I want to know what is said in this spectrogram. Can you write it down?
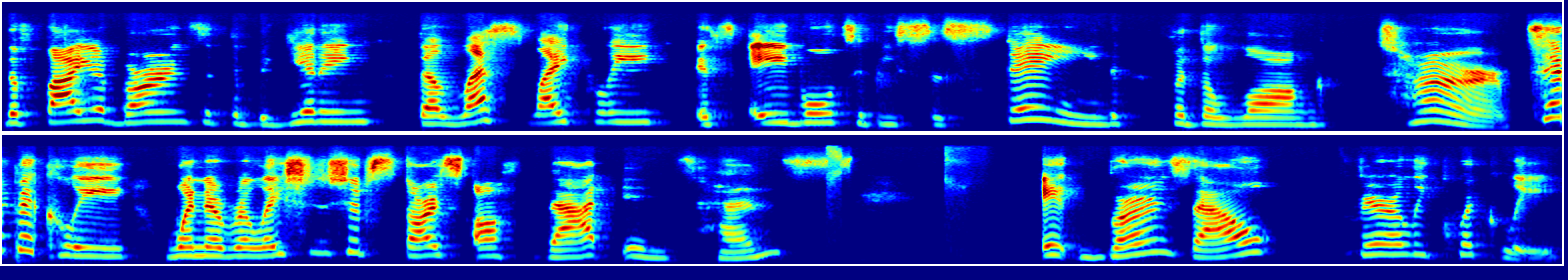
the fire burns at the beginning, the less likely it's able to be sustained for the long term. Typically, when a relationship starts off that intense, it burns out fairly quickly.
